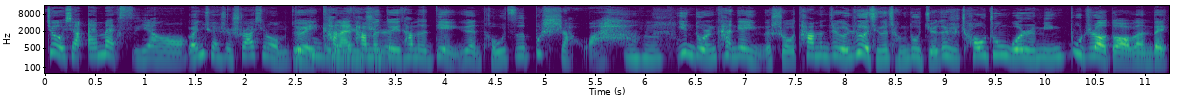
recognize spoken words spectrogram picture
就像 IMAX 一样哦，完全是刷新了我们对，印度的看来他们对他们的电影院投资不少啊。印度人看电影的时候，他们这个热情的程度绝对是超中国人民不知道多少万倍。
